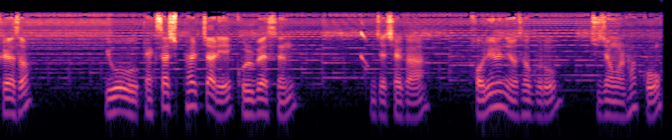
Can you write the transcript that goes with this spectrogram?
그래서 요 148짜리 골벳은 이제 제가 버리는 녀석으로 지정을 하고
